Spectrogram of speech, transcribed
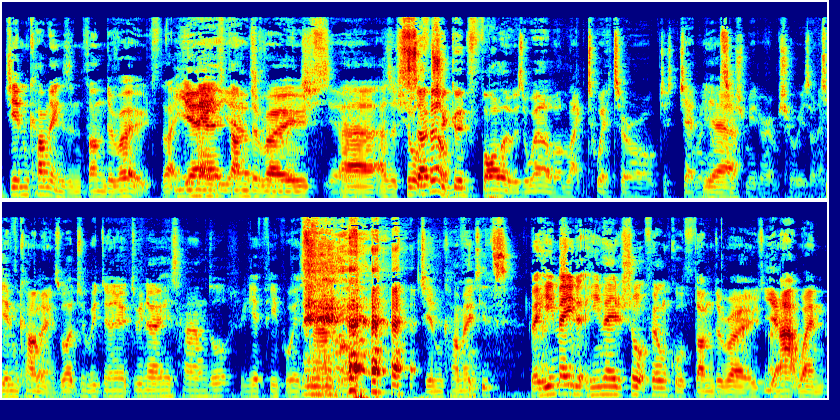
Jim Cummings and Thunder Road. That he Yeah, made yeah, Thunder Road yeah. uh, as a short Such film. a good follow as well on like Twitter or just generally on social media. I'm sure he's on. It. Jim Cummings. What do we do? Do we know his handle? Should we give people his handle? Jim Cummings. But he made he made a short film called Thunder Road, and that went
